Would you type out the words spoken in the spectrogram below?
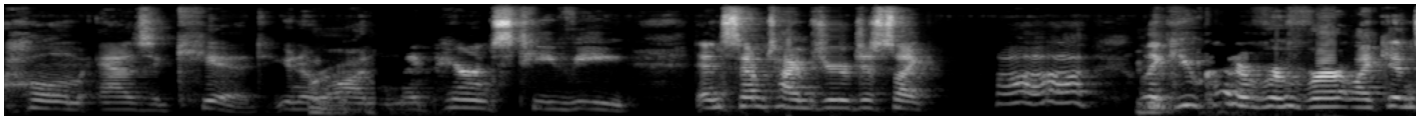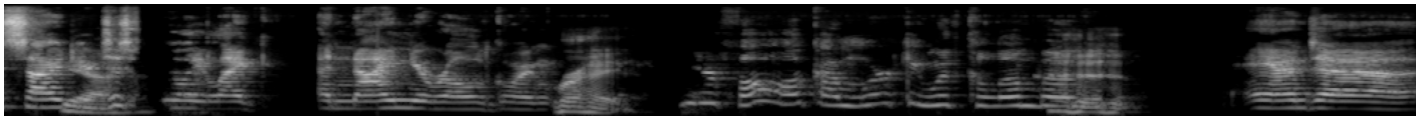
home as a kid, you know, Right. on my parents' TV. Then sometimes you're just like, ah, like you kind of revert, like inside, Yeah. you're just really like a nine year old going, Right. Peter Falk, I'm working with Columbo. and uh,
